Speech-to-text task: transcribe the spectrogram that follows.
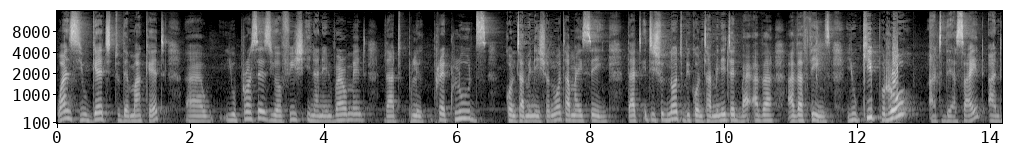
once you get to the market, uh, you process your fish in an environment that precludes contamination. What am I saying? That it should not be contaminated by other, other things. You keep raw at their side and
